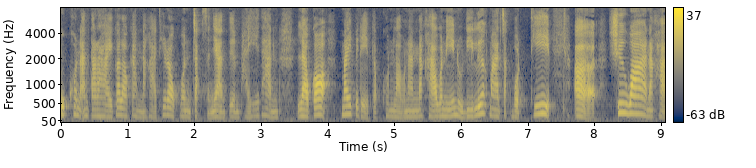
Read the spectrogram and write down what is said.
บุคคลอันตรายก็แล้วกันนะคะ ที่เราควรจับสัญญาณเตือนภัยให้ทัน แล้วก็ไม่ไปเดทกับคนเหล่านั้นนะคะ วันนี้หนูดีเลือกมาจากบทที่ชื่อว่านะคะ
